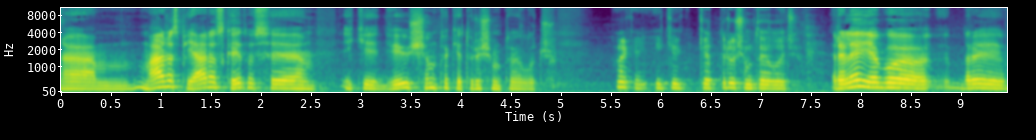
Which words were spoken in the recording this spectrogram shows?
Um, mažas PR skaitosi iki 200-400 eilučių. Okay, iki 400 eilučių. Realiai, jeigu darai,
